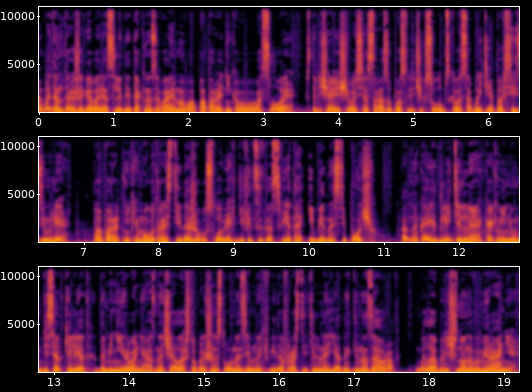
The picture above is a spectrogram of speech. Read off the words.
Об этом также говорят следы так называемого папоротникового слоя, встречающегося сразу после Чиксулубского события по всей Земле. Папоротники могут расти даже в условиях дефицита света и бедности почв. Однако их длительное, как минимум десятки лет, доминирование означало, что большинство наземных видов растительноядных динозавров было обречено на вымирание.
